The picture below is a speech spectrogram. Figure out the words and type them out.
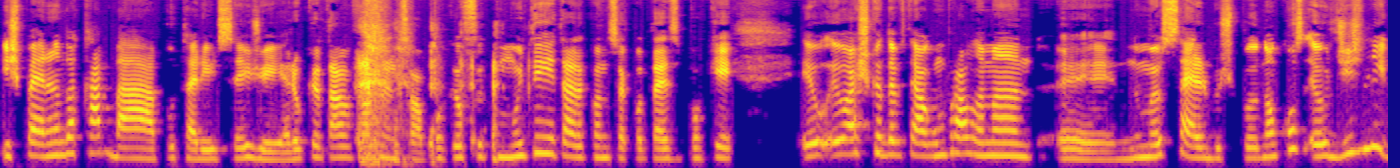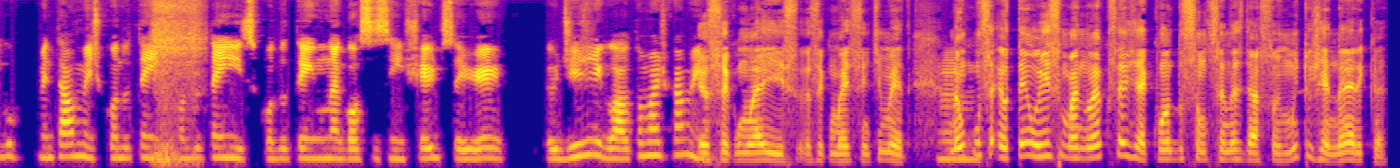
esperando acabar a putaria de CG. Era o que eu tava fazendo só. Porque eu fico muito irritada quando isso acontece, porque. Eu, eu acho que eu devo ter algum problema é, no meu cérebro. Tipo, eu não eu desligo mentalmente quando tem, quando tem isso, quando tem um negócio assim cheio de CG, eu desligo automaticamente. Eu sei como é isso, eu sei como é esse sentimento. Não Hum. com- eu tenho isso, mas não é com CG, é quando são cenas de ações muito genéricas.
